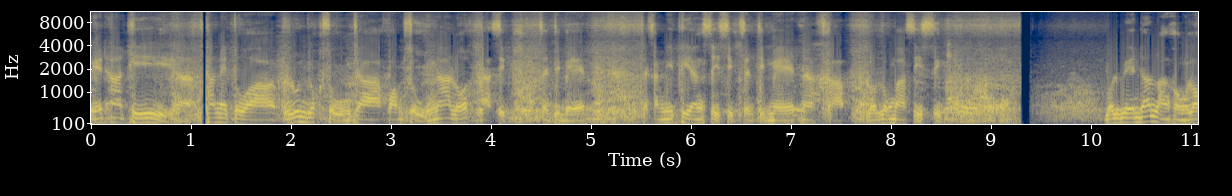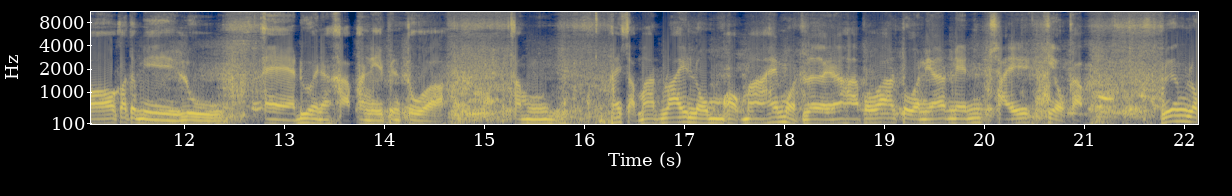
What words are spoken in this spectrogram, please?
MSRT ถ้าในตัวรุ่นยกสูงจะความสูงหน้ารถ 80เซนติเมตรแต่คันนี้เพียง 40เซนติเมตรนะครับ ลดลงมา 40 บริเวณด้านหลังของล้อก็จะมีรูแอร์ด้วยนะครับ อันนี้เป็นตัว ทำให้สามารถไล่ลมออกมาให้หมดเลยนะครับ เพราะว่าตัวนี้เน้นใช้เกี่ยวกับเรื่องล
